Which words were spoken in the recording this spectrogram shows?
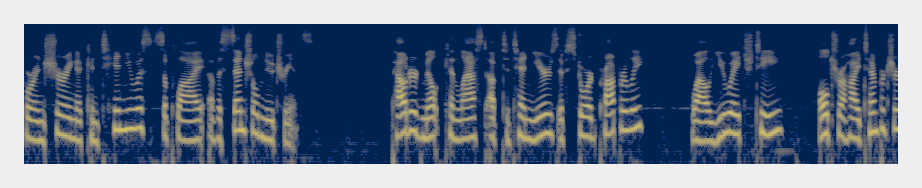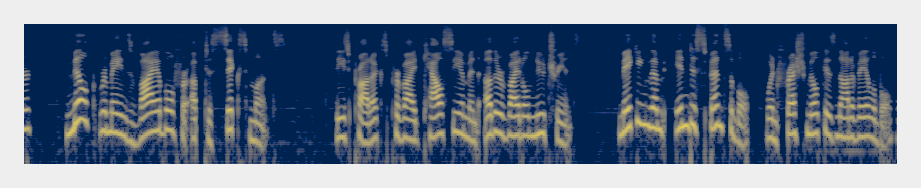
for ensuring a continuous supply of essential nutrients. Powdered milk can last up to 10 years if stored properly, while UHT, ultra high temperature, milk remains viable for up to six months. These products provide calcium and other vital nutrients making them indispensable when fresh milk is not available.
